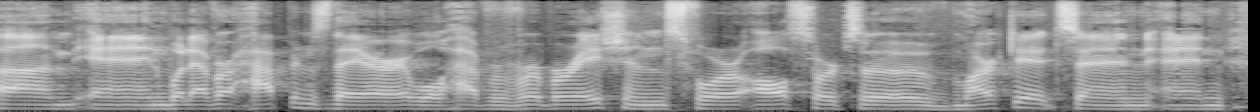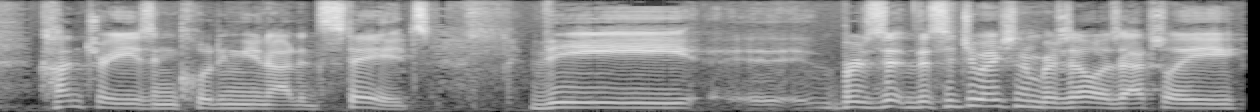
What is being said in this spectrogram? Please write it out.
Um, and whatever happens there will have reverberations for all sorts of markets and, and countries, including the United States. The, uh, Brazil, the situation in Brazil is actually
